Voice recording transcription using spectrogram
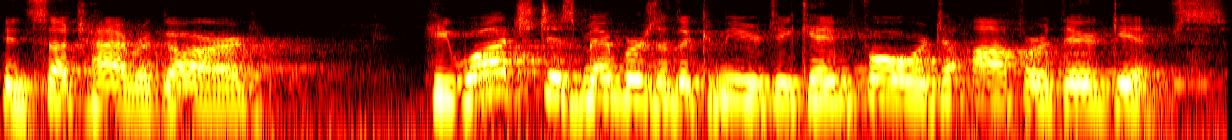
in such high regard, he watched as members of the community came forward to offer their gifts.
